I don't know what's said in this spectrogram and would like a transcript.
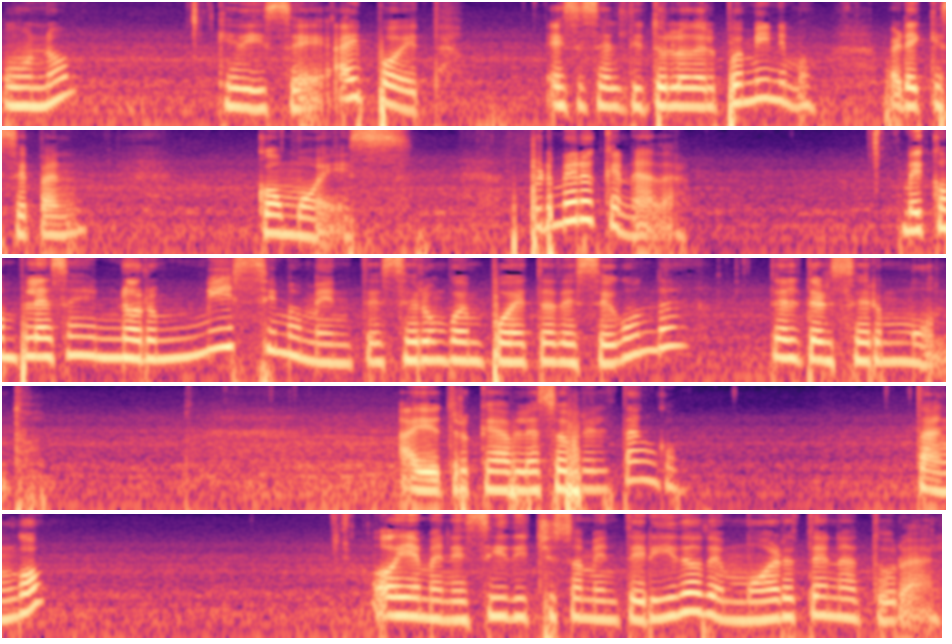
uno que dice, hay poeta. Ese es el título del poemínimo, para que sepan cómo es. Primero que nada, me complace enormísimamente ser un buen poeta de segunda del tercer mundo. Hay otro que habla sobre el tango. Tango. Hoy amanecí dichosamente herido de muerte natural.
